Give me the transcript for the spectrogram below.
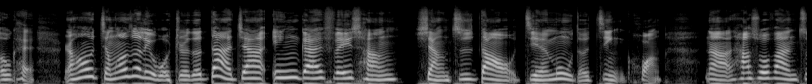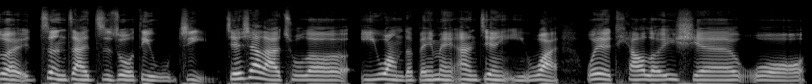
OK，然后讲到这里，我觉得大家应该非常想知道节目的近况。那他说犯罪正在制作第五季，接下来除了以往的北美案件以外，我也挑了一些我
